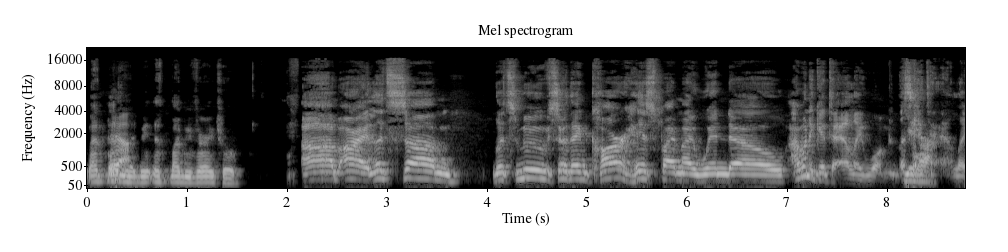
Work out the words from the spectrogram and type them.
that, that Yeah. might be that might be very true. Um, all right, let's um, let's move. So then, car hissed by my window. I want to get to L.A. Woman. Let's Yeah. get to L.A.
